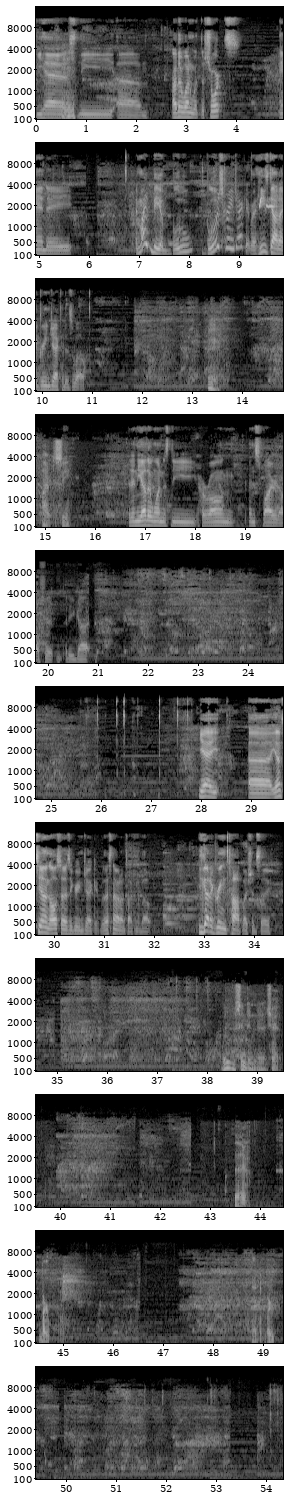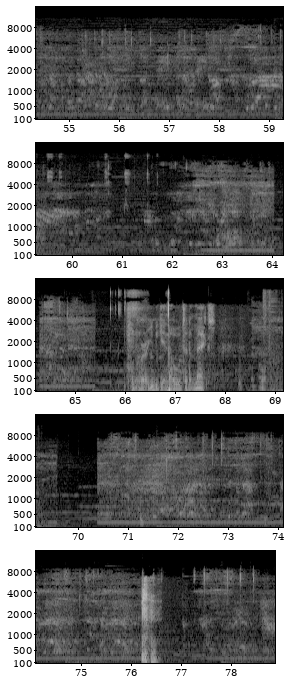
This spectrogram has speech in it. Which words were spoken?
He has the um, other one with the shorts and a. It might be a blue, bluish green jacket, but he's got a green jacket as well. I have to see. And then the other one is the Hwarang inspired outfit that he got. Yeah, uh, Yun Seong also has a green jacket, but that's not what I'm talking about. He's got a green top, I should say. What are you sending in the chat? Good. Burp. Had to burp. Bro, you be getting old to the max. Oh.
